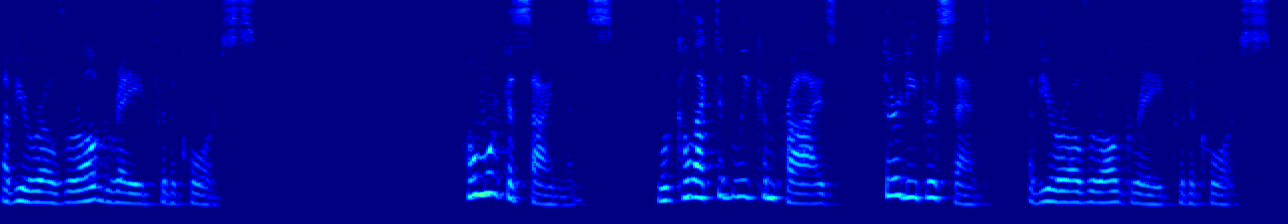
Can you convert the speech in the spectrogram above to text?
of your overall grade for the course. Homework assignments will collectively comprise 30% of your overall grade for the course.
